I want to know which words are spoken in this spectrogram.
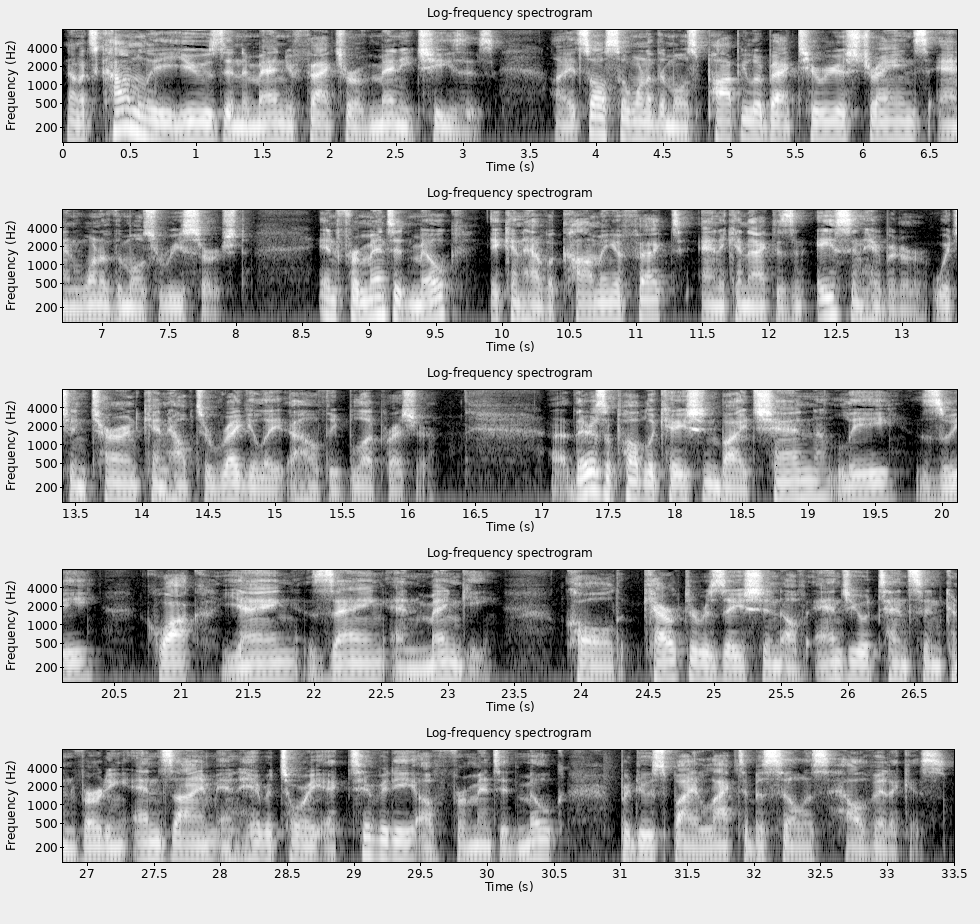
Now, it's commonly used in the manufacture of many cheeses. Uh, it's also one of the most popular bacteria strains and one of the most researched. In fermented milk, it can have a calming effect and it can act as an ACE inhibitor, which in turn can help to regulate a healthy blood pressure. Uh, there's a publication by Chen, Li, Zui, Kwok, Yang, Zhang, and Mengi called Characterization of Angiotensin Converting Enzyme Inhibitory Activity of Fermented Milk Produced by Lactobacillus helveticus.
